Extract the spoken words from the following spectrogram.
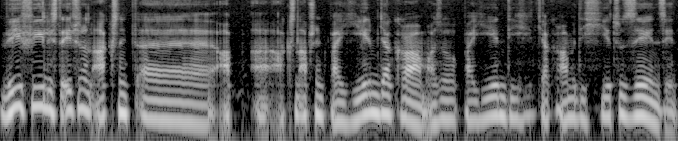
Wie viel ist der y-Achsenabschnitt äh, ab, äh, Achsenabschnitt bei jedem Diagramm? Also bei jedem die Diagramme, die hier zu sehen sind.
